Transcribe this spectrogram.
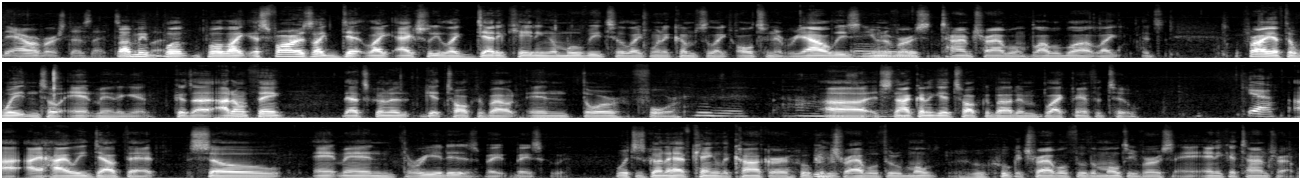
the Arrowverse does that. Too, I mean, but but like as far as like de- like actually like dedicating a movie to like when it comes to like alternate realities, and universe, and time travel, and blah blah blah. Like it's probably have to wait until Ant Man again because I, I don't think that's gonna get talked about in Thor 4 Uh, it's not gonna get talked about in Black Panther two. Yeah. I, I highly doubt that. So Ant Man three it is basically, which is going to have Kang the Conqueror who can travel through mul- who, who could travel through the multiverse and, and he could time travel.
